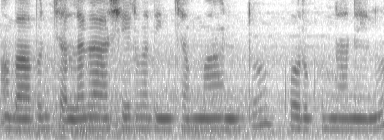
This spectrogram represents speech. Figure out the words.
మా బాబుని చల్లగా ఆశీర్వదించమ్మా అంటూ కోరుకున్నా నేను.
